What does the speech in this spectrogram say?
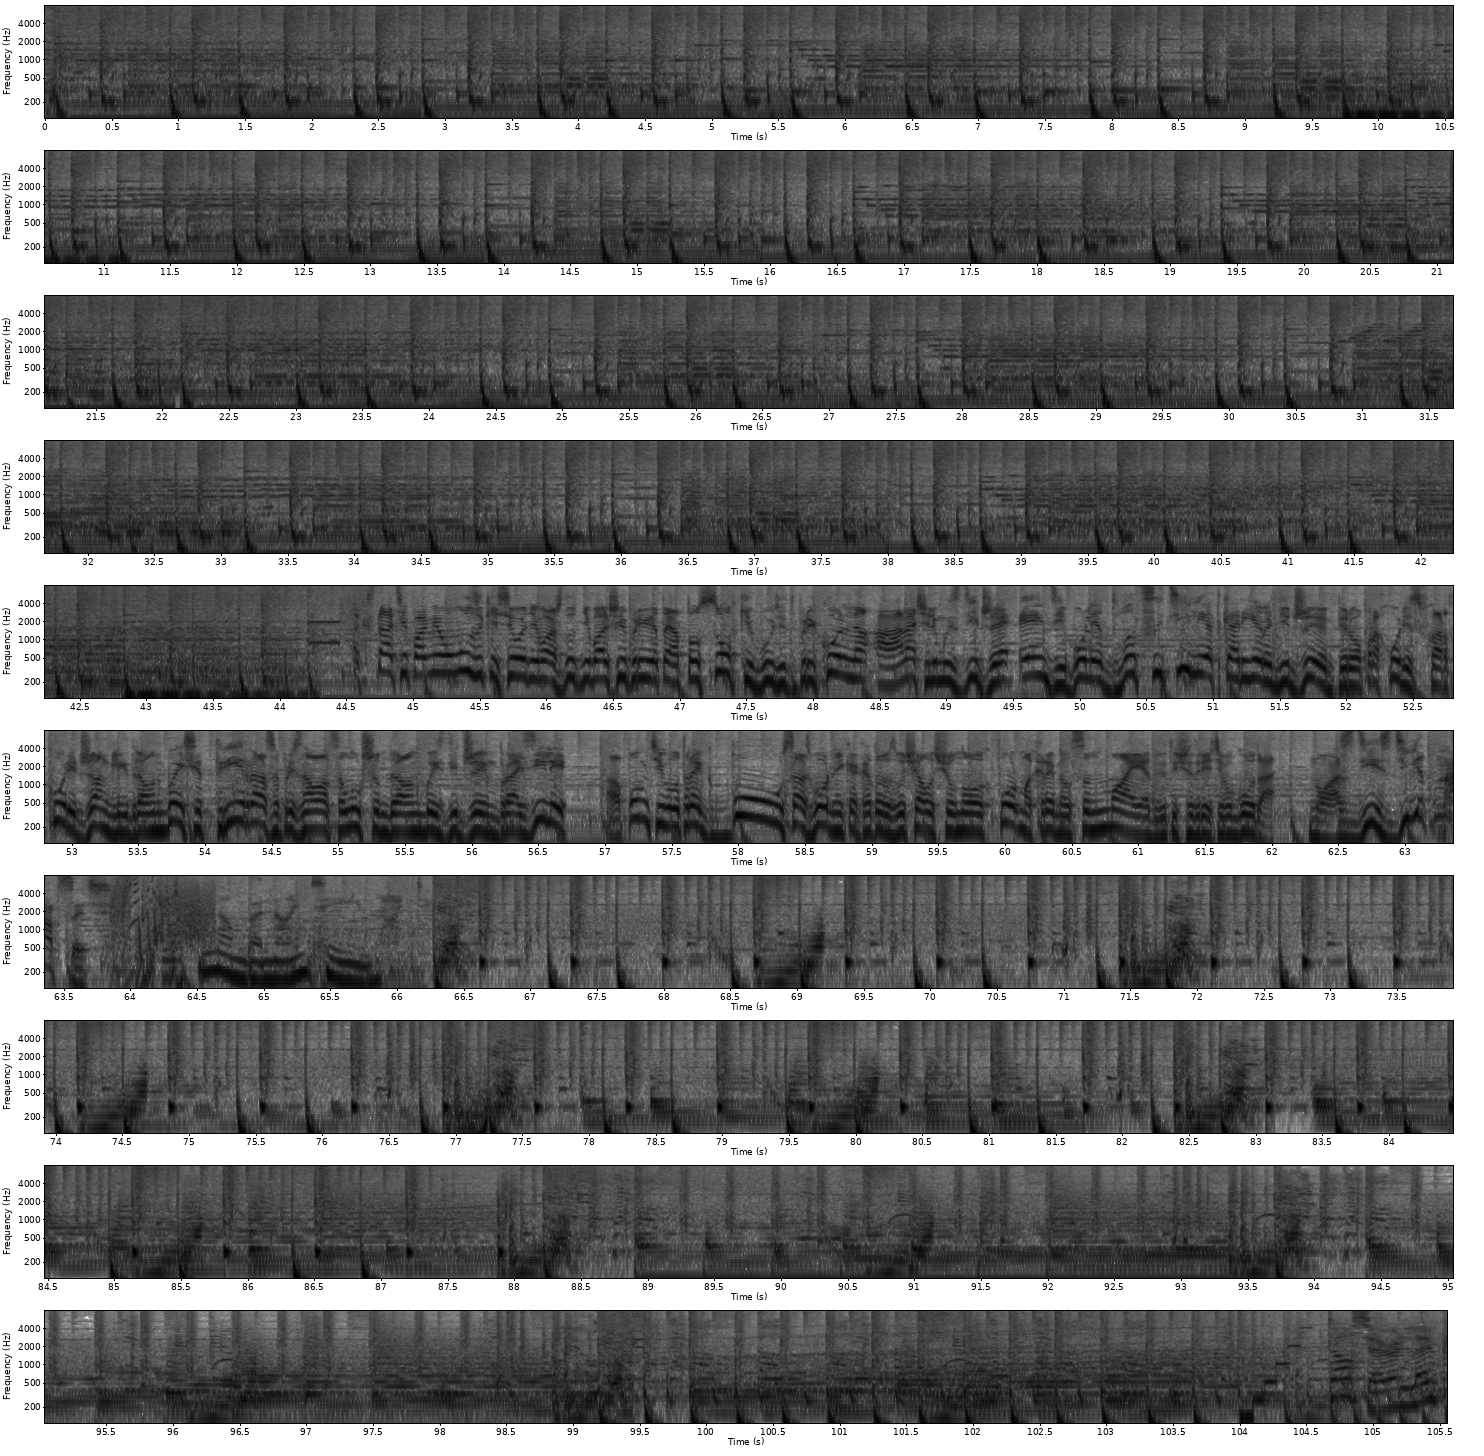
Кстати, помимо музыки, сегодня вас ждут небольшие приветы от тусовки, будет прикольно. А начали мы с диджея Энди. Более 20 лет карьеры диджеем. Первопроходец в хардкоре, джангле и драм-бейсе. Три раза признавался лучшим драм-бейс диджеем Бразилии. А помните его трек «Бу» со сборника, который звучал еще в новых формах Рэмилсон Майя 2003 года. Ну а здесь 19. Number 19.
